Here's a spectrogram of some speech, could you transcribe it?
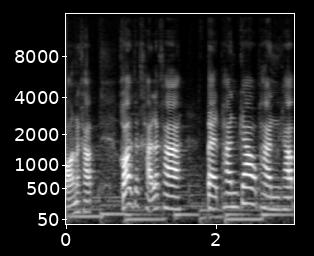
2นะครับเขาอาจจะขายราคา 8,000 9,000ครับ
